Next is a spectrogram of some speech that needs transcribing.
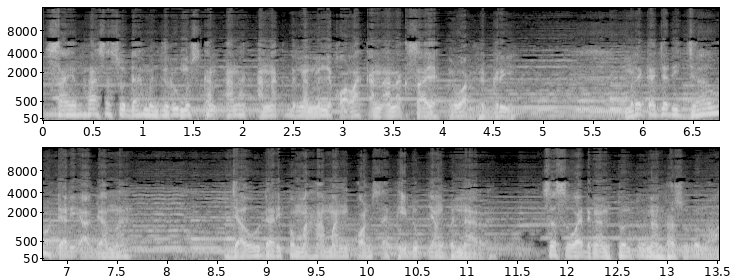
Saya merasa sudah menjerumuskan anak-anak dengan menyekolahkan anak saya ke luar negeri. Mereka jadi jauh dari agama, jauh dari pemahaman konsep hidup yang benar sesuai dengan tuntunan Rasulullah.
